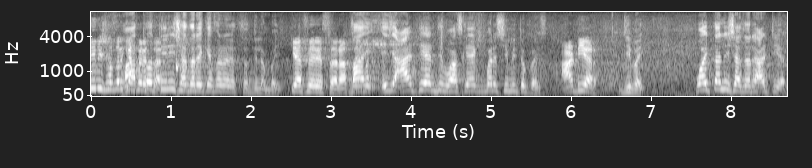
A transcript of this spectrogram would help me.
তিরিশ হাজার মাত্র তিরিশ হাজারে ক্যাফে রেসার দিলাম ভাই। ক্যাফে রেসার ভাই এই যে আরটিআর দিব আজকে একবারে সীমিত প্রাইস আরটিআর জি ভাই পঁয়তাল্লিশ হাজারে আরটিআর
